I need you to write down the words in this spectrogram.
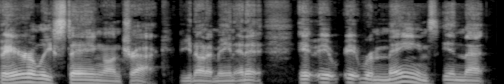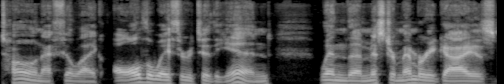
barely staying on track you know what i mean? And it, it it it remains in that tone i feel like all the way through to the end when the mr memory guy is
